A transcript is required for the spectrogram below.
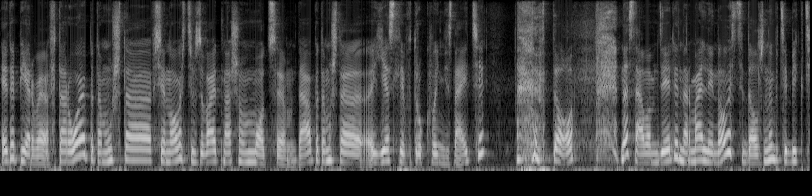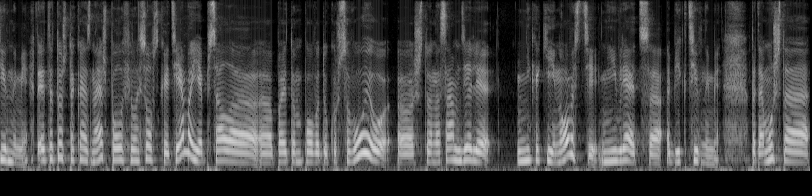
это первое. Второе, потому что все новости вызывают нашим эмоциям, да, потому что если вдруг вы не знаете, то на самом деле нормальные новости должны быть объективными. Это тоже такая, знаешь, полуфилософская тема. Я писала э, по этому поводу курсовую, э, что на самом деле никакие новости не являются объективными, потому что,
